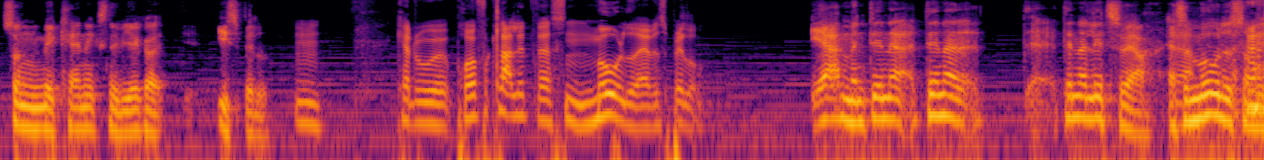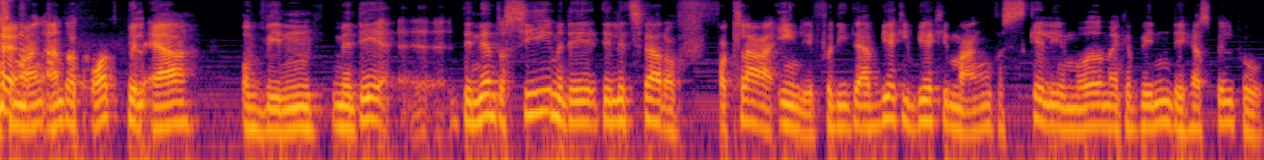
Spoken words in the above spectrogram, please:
sådan mechanicsne virker i spillet. Mm. Kan du øh, prøve at forklare lidt, hvad sådan målet er ved spillet? Ja, men den er, den er, den er lidt svær. Altså ja. målet, som i så mange andre kortspil, er at vinde. Men det, det er nemt at sige, men det, det er lidt svært at forklare egentlig, fordi der er virkelig, virkelig mange forskellige måder, man kan vinde det her spil på.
